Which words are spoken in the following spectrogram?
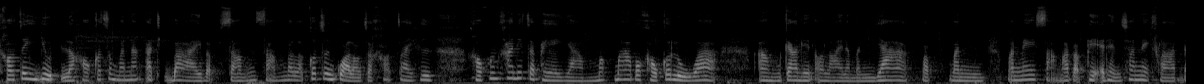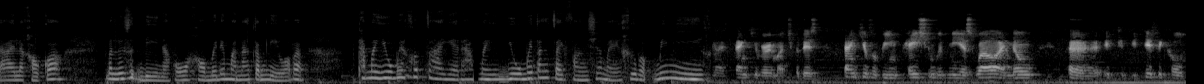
เขาจะหยุดแล้วเขาก็จะมานั่งอธิบายแบบซ้ำๆแล้วก็จนกว่าเราจะเข้าใจคือ เขาค่อนข้างที่จะพยายามมากๆ เพราะเขาก็รู้ว่าการเรียนออนไลน์นะมันยากแบบมันมันไม่สามารถแบบ pay attention ในคลาสได้แล้วเขาก็มันรู้สึกดีนะ เพราะว่าเขาไม่ได้มานั่งตำหนิว่าแบบ ทำไมยูไม่เข้าใจอะทำไมยูไม่ตั้งใจฟังใช่ไหมคือแบบไม่มี And I thank you very much for this. Thank you for being patient with me as well. I know uh, it can be difficult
